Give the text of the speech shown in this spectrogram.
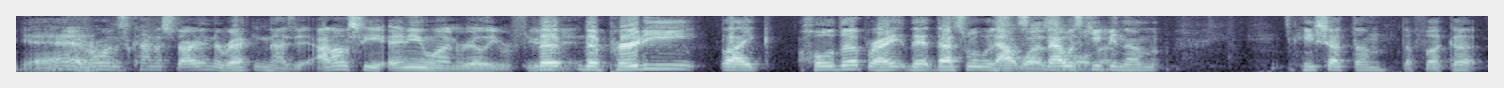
Yeah. And everyone's kind of starting to recognize it. I don't see anyone really refuting the it. the Purdy like hold up, right? That that's what was That that was was, the keeping them. He shut them the fuck up.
